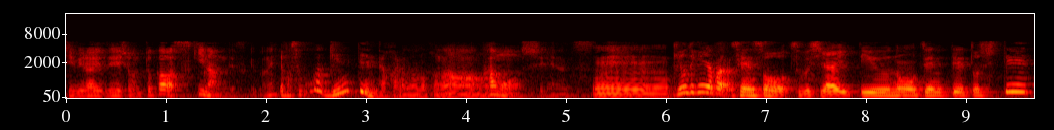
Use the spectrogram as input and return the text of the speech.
シビライゼーションとかは好きなんですけどね。やっぱそこが原点だからなのかな。うんかもしれんですうね。ん。基本的にやっぱ戦争、潰し合いっていうのを前提として、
